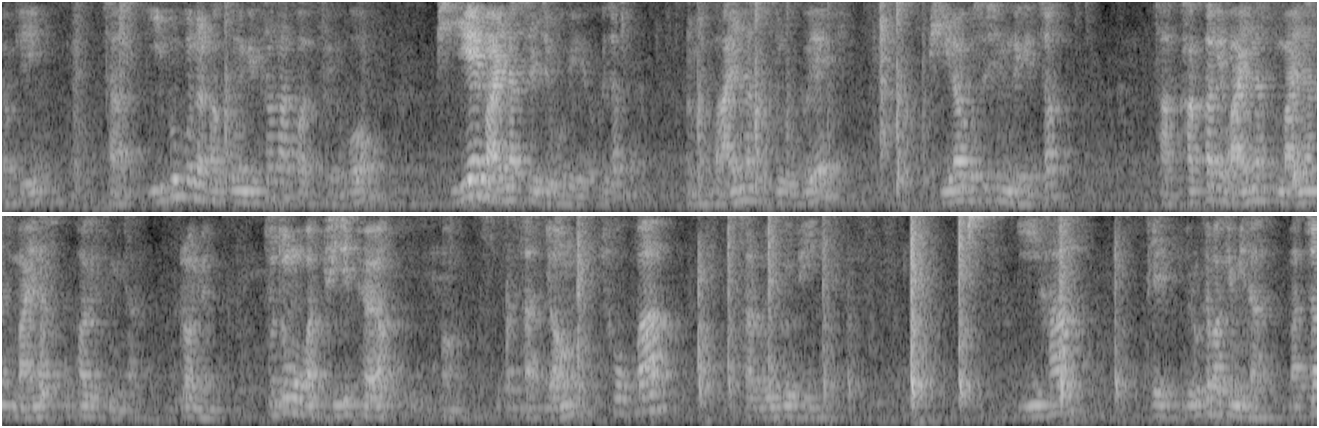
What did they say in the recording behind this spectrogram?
여기. 자 이 부분을 바꾸는 게 편할 것 같아요. 요거 b의 마이너스 1제곱이에요. 그죠? 그러면 마이너스 로그의 b라고 쓰시면 되겠죠? 자 각각의 마이너스 마이너스 마이너스 곱하겠습니다. 그러면 부등호가 뒤집혀요? 어. 자 0, 초과 자 로그 b. 이하 1 이렇게 바뀝니다. 맞죠?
